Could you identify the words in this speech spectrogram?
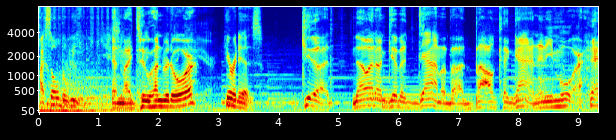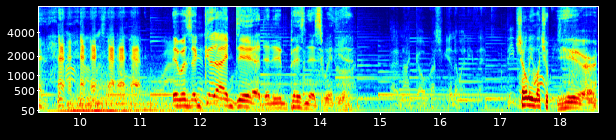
I sold the weed. And my 200 ore? Here it is. Good. Now I don't give a damn about Baal Kagan anymore. it was a good idea to do business with you. Better not go rushing into anything. Show me what you... Here.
